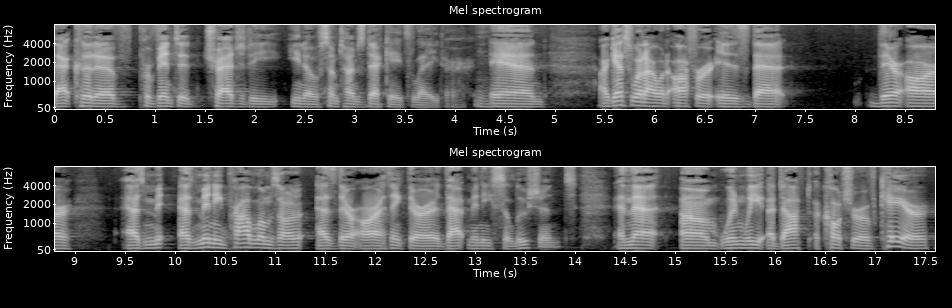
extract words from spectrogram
that could have prevented tragedy, you know, sometimes decades later. Mm-hmm. And I guess what I would offer is that there are as mi- as many problems are, as there are. I think there are that many solutions, and that um, when we adopt a culture of care,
